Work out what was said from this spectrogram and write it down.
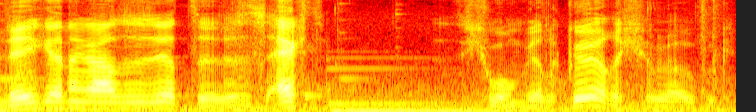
liggen en dan gaan ze zitten. Dus het is echt gewoon willekeurig geloof ik.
